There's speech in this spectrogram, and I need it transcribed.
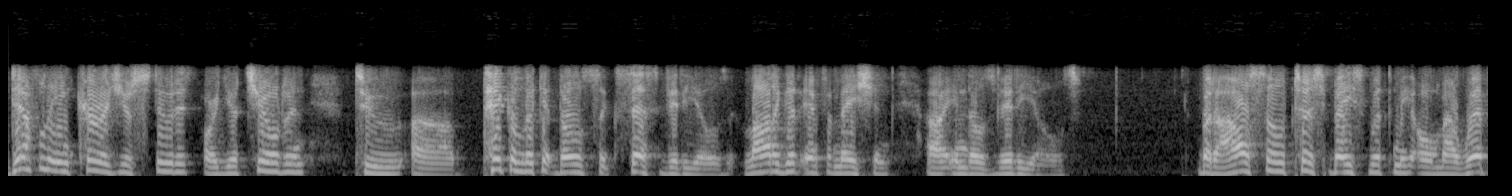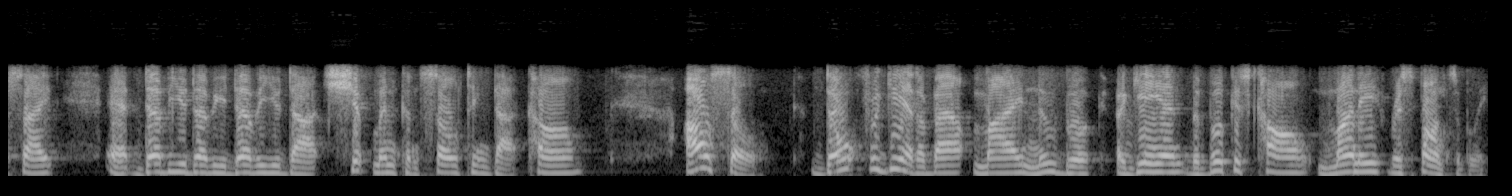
definitely encourage your students or your children to uh, take a look at those success videos. A lot of good information uh, in those videos. But I also touch base with me on my website at www.shipmanconsulting.com. Also, don't forget about my new book. Again, the book is called Money Responsibly.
